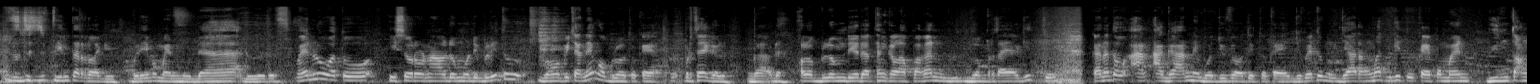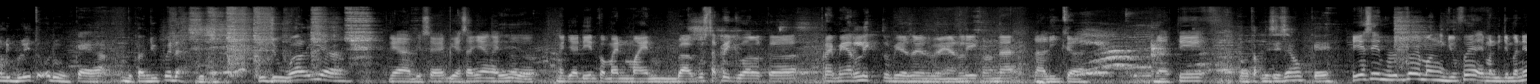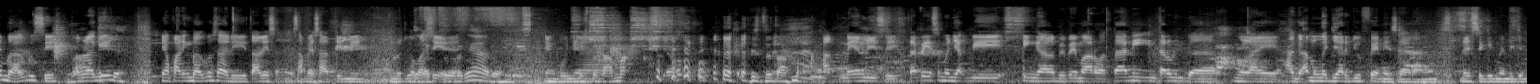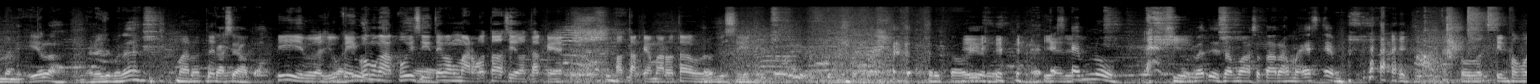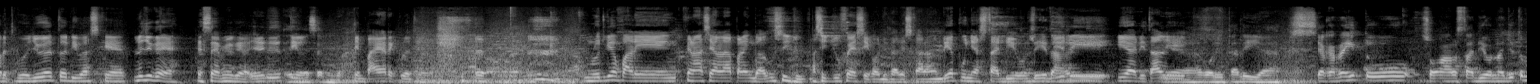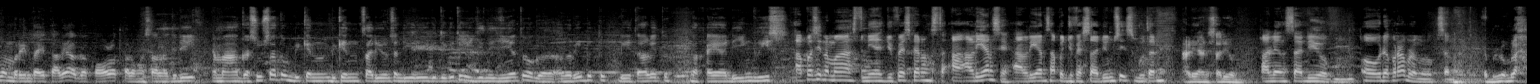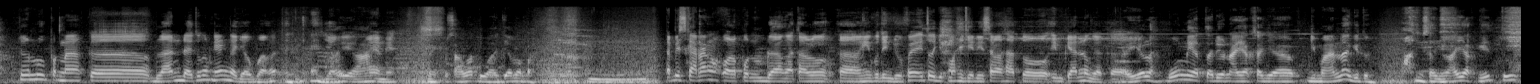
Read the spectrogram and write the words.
Terus pinter lagi beli pemain muda dulu tuh main lu waktu isu Ronaldo mau dibeli tuh gue mau picannya ngobrol tuh kayak percaya gak lu nggak udah kalau belum dia datang ke lapangan belum percaya gitu karena tuh agak aneh buat Juve waktu itu kayak Juve tuh jarang banget begitu kayak pemain bintang dibeli tuh aduh kayak bukan Juve dah gitu dijual iya Ya bisa biasanya nge- Iya. ngejadiin pemain-pemain bagus tapi jual ke Premier League tuh biasanya Premier League kalau enggak La Liga. Berarti otak bisnisnya oke iya sih menurut gue emang Juve manajemennya bagus sih. Apalagi ya. yang paling bagus lah di Italia sampai saat ini. Menurut gue masih ya, ada yang punya utama utama Agnelli sih. Tapi semenjak ditinggal BP Marotta nih Inter udah mulai agak mengejar Juve nih sekarang dari segi manajemen. iyalah manajemennya Marotta Bekasnya apa? Iya bekas Juve. Bekas Gue mengakui sih itu emang Marotta sih otaknya. Otaknya Marotta bagus sih. Erick Thohir Iya, SM lo Iya. berarti sama setara sama SM Oh, tim favorit gue juga tuh di basket. Lu juga ya? SM juga. Jadi tim, Iya, SM gua. tim Pak Erik berarti. Menurut gue yang paling finansialnya paling bagus sih Ju- masih Juve sih kalau di Italia sekarang. Dia punya stadion Di sendiri. Iya di Italia. Iya, kalau di Italia ya. Ya karena itu soal stadion aja tuh pemerintah Italia agak kolot kalau nggak salah. Jadi emang agak susah tuh bikin bikin stadion sendiri gitu-gitu. Izin-izinnya tuh agak agak ribet tuh di Italia tuh. Nggak kayak di Inggris. Apa sih nama stadionnya Juve sekarang? Allianz ya? Allianz apa Juve Stadium sih sebutannya? Allianz Stadium. Allianz Stadium. Oh udah pernah belum lu ke sana? Ya belum lah. Itu lu pernah ke Belanda itu kan kayaknya nggak jauh banget ya? Eh jauh Iya. lumayan ya. Naik pesawat dua jam apa? Hmm. Tapi sekarang walaupun udah nggak terlalu eh, ngikutin Juve itu masih jadi salah satu impian lu nggak ke Ya iyalah, gue ngeliat stadion Ajax saja gimana gitu. Wah ini stadion Ajax gitu.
